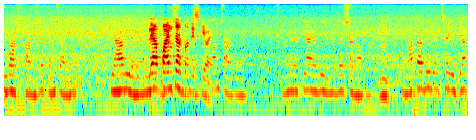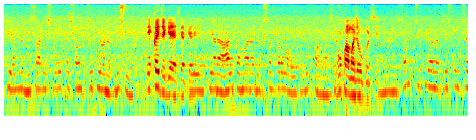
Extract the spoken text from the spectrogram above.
નિવાસ સ્થાન છે પંચાળમાં. ત્યાં આવી અને પાંચાળ પ્રદેશ કહેવાય. પાંચાળ કહેવાય. અને ત્યાં આવી એમને દર્શન આપ્યું. માતાજી જે છે એ ત્યાંથી અમને નિશાની સ્વરૂપે શંખ ચીપ્યો અને ત્રિશુલ એક જ જગ્યાએ છે અત્યારે? અત્યારે હાલ તમારે દર્શન કરવા હોય તો ગુફામાં છે. ગુફામાં જવું પડશે. શંખ ચીપ્યો અને ત્રિશુલ છે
